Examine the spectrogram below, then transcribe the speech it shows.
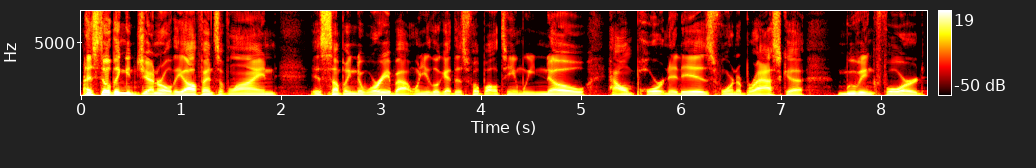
I still think in general the offensive line is something to worry about when you look at this football team. We know how important it is for Nebraska moving forward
